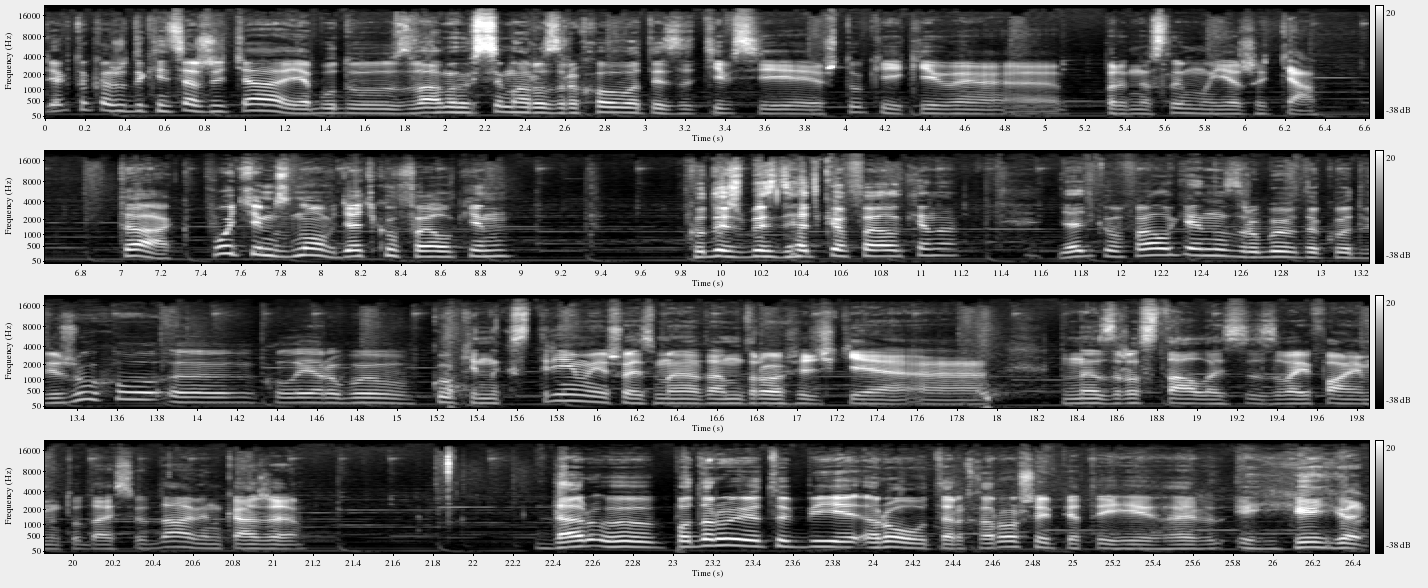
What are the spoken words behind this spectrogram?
Як то кажуть, до кінця життя я буду з вами всіма розраховувати за ті всі штуки, які ви е, принесли в моє життя. Так, потім знов дядько Фелкін. Куди ж без дядька Фелкіна? Дядько Фелкін зробив таку двіжуху, е, коли я робив кукінг стрім, і щось в мене там трошечки е, не зросталось з Wi-Fi туди-сюди. Він каже: «Дар, е, подарую тобі роутер хороший 5 гігер...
